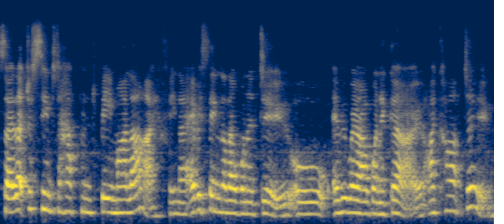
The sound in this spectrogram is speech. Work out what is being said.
So that just seems to happen to be my life. You know, everything that I want to do or everywhere I want to go, I can't do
